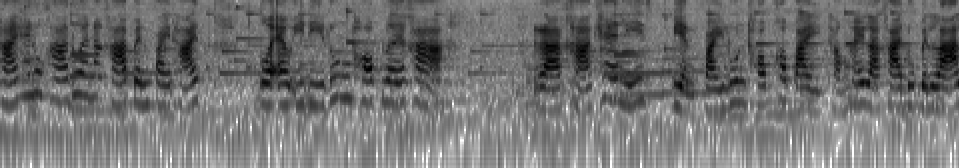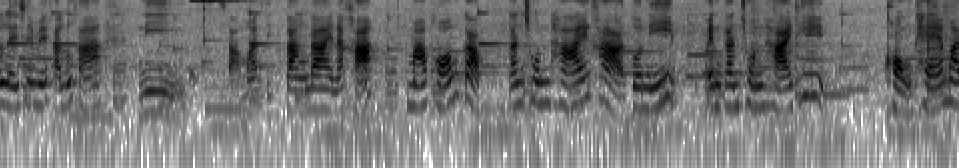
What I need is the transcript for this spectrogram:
ท้ายให้ลูกค้าด้วยนะคะ เป็นไฟท้ายตัว LED รุ่นท็อปเลยค่ะ ราคาแค่นี้เปลี่ยนไฟรุ่นท็อปเข้าไปทำให้ราคาดูเป็นล้านเลยใช่ไหมคะลูกค้า นี่สามารถติดตั้งได้นะคะ มาพร้อมกับกันชนท้ายค่ะ ตัวนี้เป็นกันชนท้ายที่ของแท้มา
